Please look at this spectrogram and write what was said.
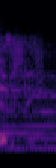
Devastation.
